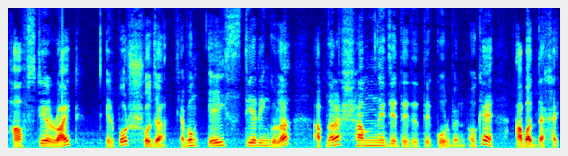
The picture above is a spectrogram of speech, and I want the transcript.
half steer right, এরপর সোজা। এবং এই স্টিয়ারিংগুলা আপনারা সামনে যেতে যেতে করবেন, ওকে? আবার দেখাই।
